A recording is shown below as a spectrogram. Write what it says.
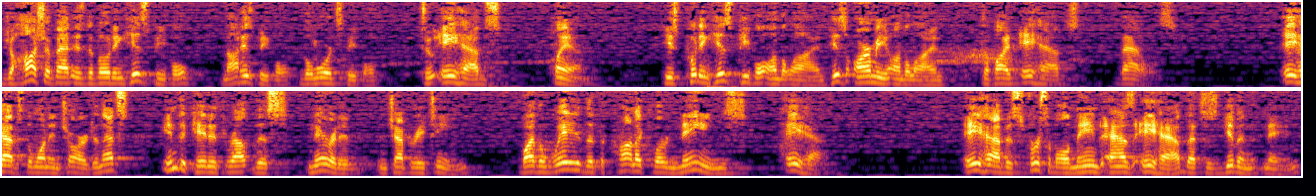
Jehoshaphat is devoting his people, not his people, the Lord's people, to Ahab's plan. He's putting his people on the line, his army on the line to fight Ahab's battles. Ahab's the one in charge, and that's indicated throughout this narrative in chapter 18 by the way that the chronicler names Ahab. Ahab is first of all named as Ahab, that's his given name,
